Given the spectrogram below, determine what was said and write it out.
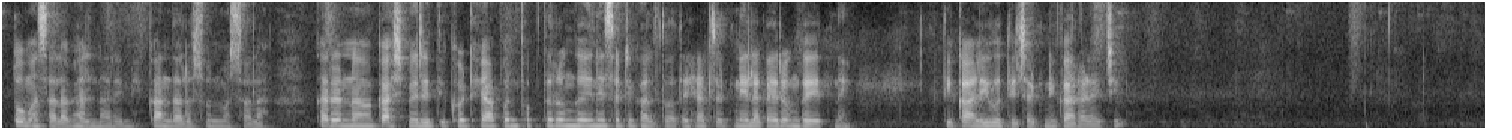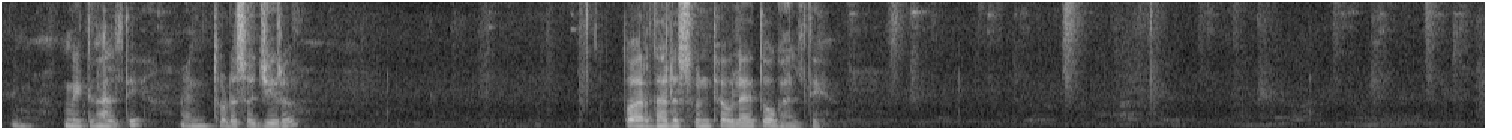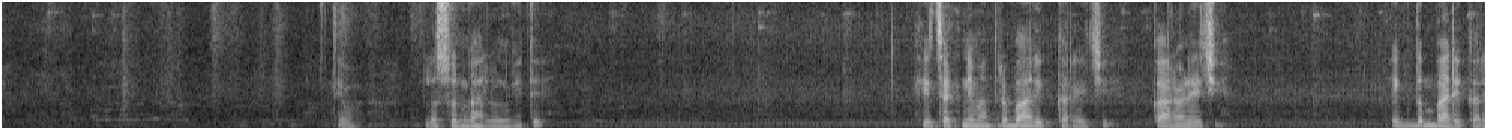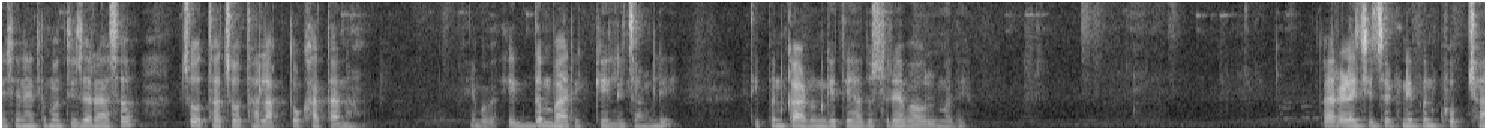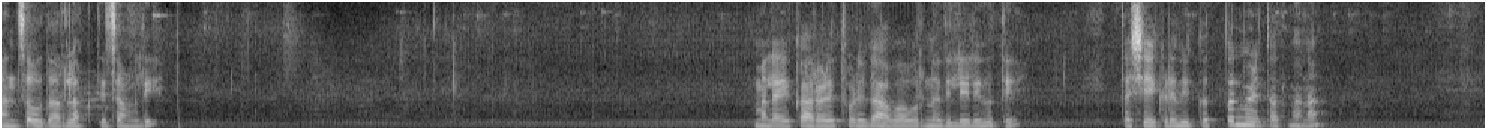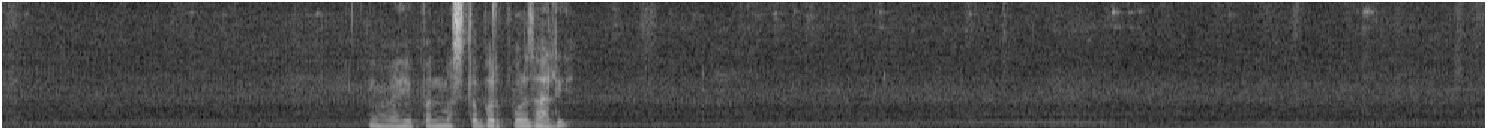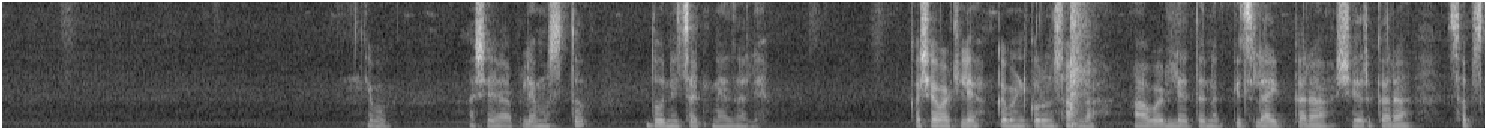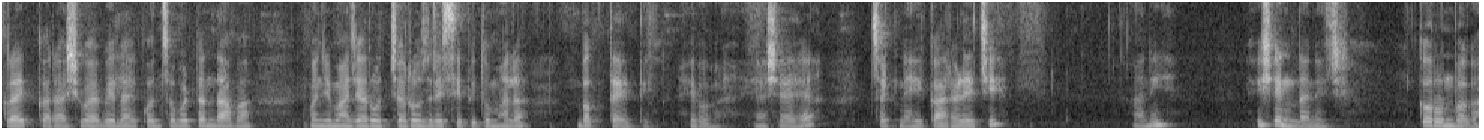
तो मसाला घालणार आहे मी कांदा लसूण मसाला. कारण काश्मीरी तिखट हे आपण फक्त रंग येण्यासाठी घालतो. आता ह्या चटणीला काही रंग येत नाही. ती काळी होती चटणी कारळ्याची. मीठ घालते आणि थोडंसं जिरं. तो अर्धा लसूण ठेवला आहे तो घालते तेव्हा लसूण घालून घेते. ही चटणी मात्र बारीक करायची कारळ्याची. एकदम बारीक करायची नाही तर मग ती जरा असं चोथा चोथा लागतो खाताना. हे बघा एकदम बारीक केली चांगली. ती पण काढून घेते ह्या दुसऱ्या बाऊलमध्ये कारळ्याची चटणी पण खूप छान चवदार लागते चांगली. मला हे कारळे थोडे गावावरनं दिलेले होते. तसे इकडे विकत पण मिळतात म्हणा. किंवा हे पण मस्त भरपूर झाली. हे बघ अशा आपल्या मस्त दोन्ही चटण्या झाल्या. कशा वाटल्या? कमेंट करून सांगा. आवडल्या तर नक्कीच लाईक करा शेअर करा सबस्क्राईब करा. शिवाय बेल आयकॉनचं बटन दाबा. म्हणजे माझ्या रोजच्या रोज रेसिपी तुम्हाला बघता येतील. हे बघा ह्या अशा ह्या चटण्या ही कारळ्याची आणि ही शेंगदाण्याची. करून बघा.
